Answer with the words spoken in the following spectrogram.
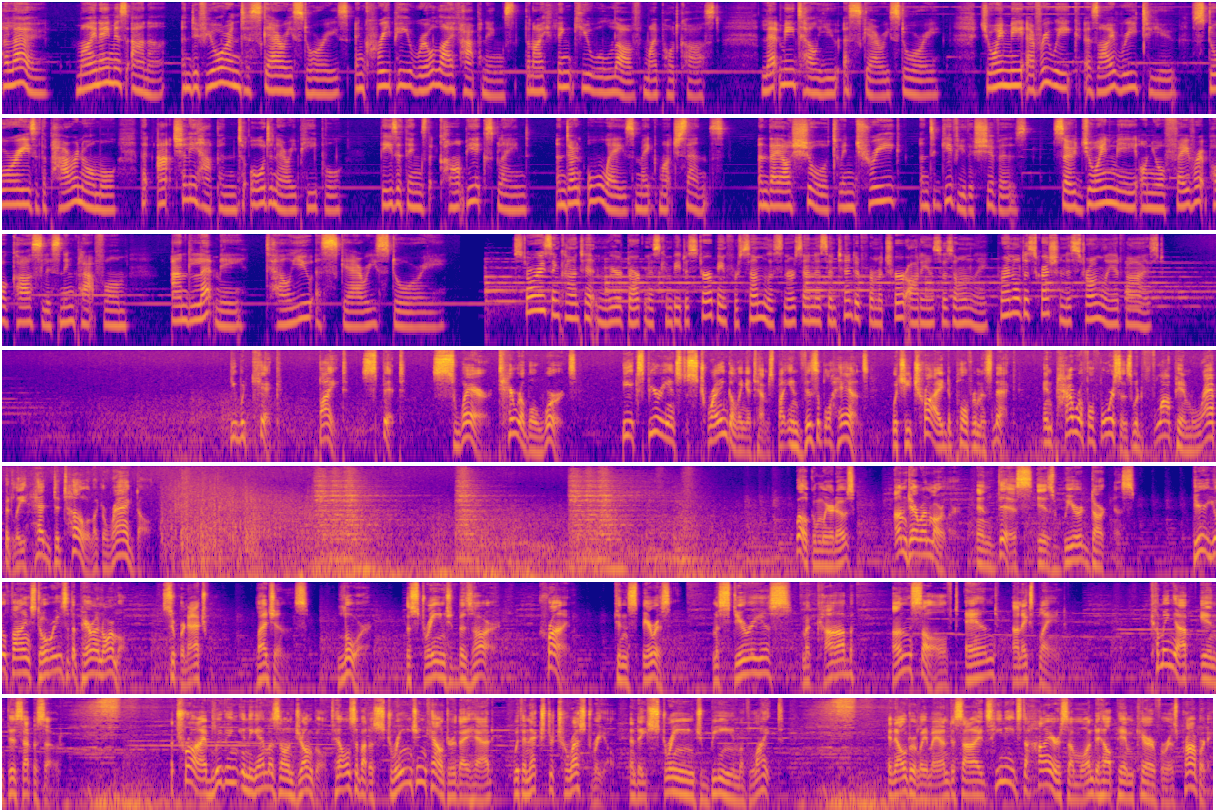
Hello, my name is Anna, and if you're into scary stories and creepy real life happenings, then I think you will love my podcast. Let me tell you a scary story. Join me every week as I read to you stories of the paranormal that actually happen to ordinary people. These are things that can't be explained and don't always make much sense, and they are sure to intrigue and to give you the shivers. So join me on your favorite podcast listening platform and let me tell you a scary story. Stories and content in Weird Darkness can be disturbing for some listeners and is intended for mature audiences only. Parental discretion is strongly advised. He would kick, bite, spit, swear terrible words. He experienced strangling attempts by invisible hands, which he tried to pull from his neck, and powerful forces would flop him rapidly head to toe like a rag doll. Welcome, Weirdos! I'm Darren Marlar, and this is Weird Darkness. Here you'll find stories of the paranormal, supernatural, legends, lore, the strange and bizarre, crime, conspiracy, mysterious, macabre, unsolved, and unexplained. Coming up in this episode, a tribe living in the Amazon jungle tells about a strange encounter they had with an extraterrestrial and a strange beam of light. An elderly man decides he needs to hire someone to help him care for his property,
